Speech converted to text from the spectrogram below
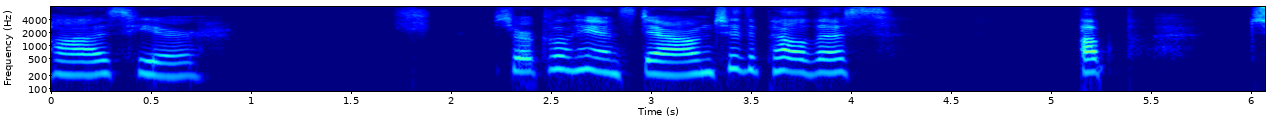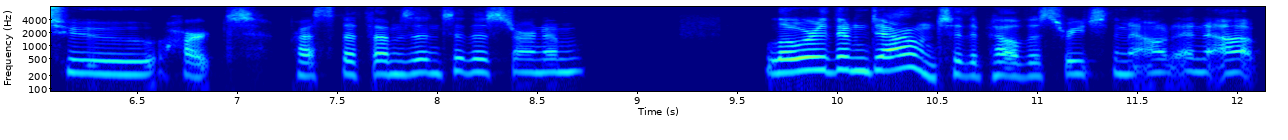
Pause here. Circle hands down to the pelvis up to heart. Press the thumbs into the sternum. Lower them down to the pelvis. Reach them out and up.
